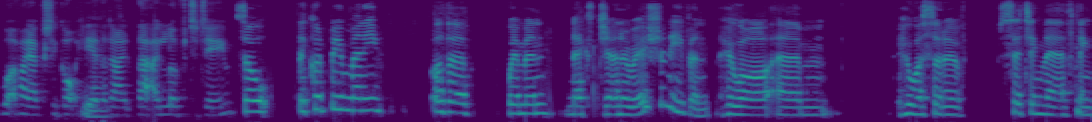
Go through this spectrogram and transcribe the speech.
What have I actually got here yeah. that I that I love to do? So there could be many other women, next generation even, who are um, who are sort of sitting there thinking,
